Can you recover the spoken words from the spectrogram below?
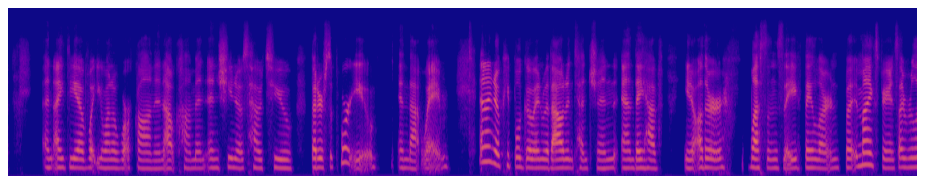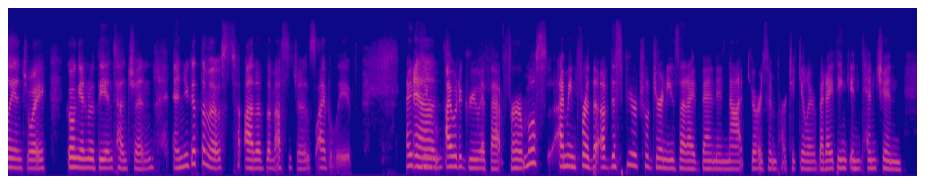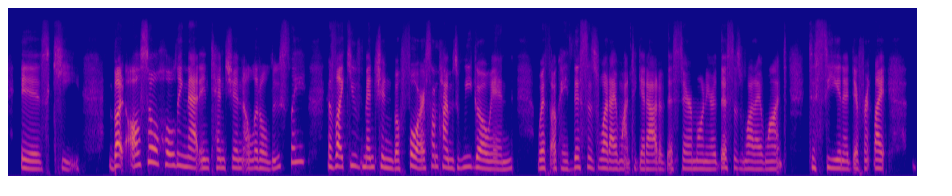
an idea of what you want to work on and outcome and, and she knows how to better support you in that way. And i know people go in without intention and they have you know other lessons they they learn but in my experience i really enjoy going in with the intention and you get the most out of the messages i believe I and, do. I would agree with that for most. I mean, for the of the spiritual journeys that I've been in, not yours in particular, but I think intention is key. But also holding that intention a little loosely, because like you've mentioned before, sometimes we go in with, okay, this is what I want to get out of this ceremony, or this is what I want to see in a different light.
